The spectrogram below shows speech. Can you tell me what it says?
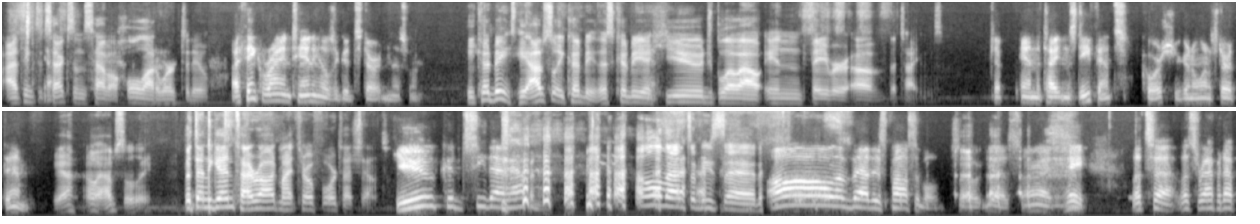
I think the Yeah. Texans have a whole lot of work to do. I think Ryan Tannehill's a good start in this one. He could be. He absolutely could be. This could be a huge blowout in favor of the Titans. Yep. And the Titans defense, of course, you're going to want to start them. Yeah. Oh, absolutely. But then again, Tyrod might throw four touchdowns. You could see that happen. All that to be said. All of that is possible. So yes. All right. Hey, let's uh let's wrap it up.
